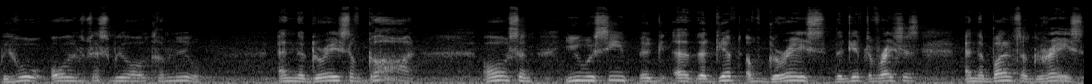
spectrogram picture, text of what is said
Behold, all just behold come new. And the grace of God. All of a sudden, you receive the, uh, the gift of grace, the gift of righteousness, and the abundance of grace.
